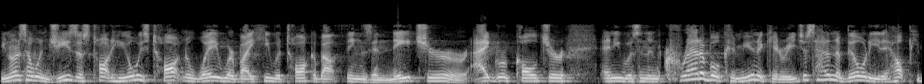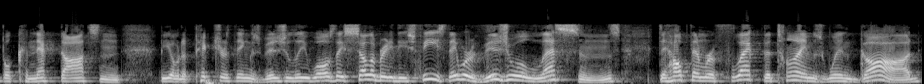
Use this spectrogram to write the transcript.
you notice how when Jesus taught, he always taught in a way whereby he would talk about things in nature or agriculture, and he was an incredible communicator. He just had an ability to help people connect dots and be able to picture things visually. Well, as they celebrated these feasts, they were visual lessons to help them reflect the times when God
